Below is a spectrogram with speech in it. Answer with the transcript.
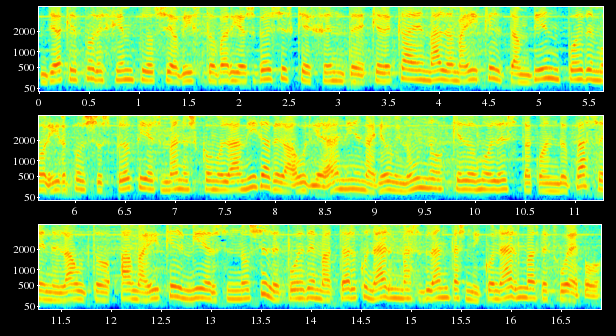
ya que por ejemplo se ha visto varias veces que gente que le cae mal a Michael también puede morir por sus propias manos como la amiga de la Annie en Ayovin 1 que lo molesta cuando pasa en el auto, a Michael Mears no se le puede matar con armas blancas ni con armas de fuego.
